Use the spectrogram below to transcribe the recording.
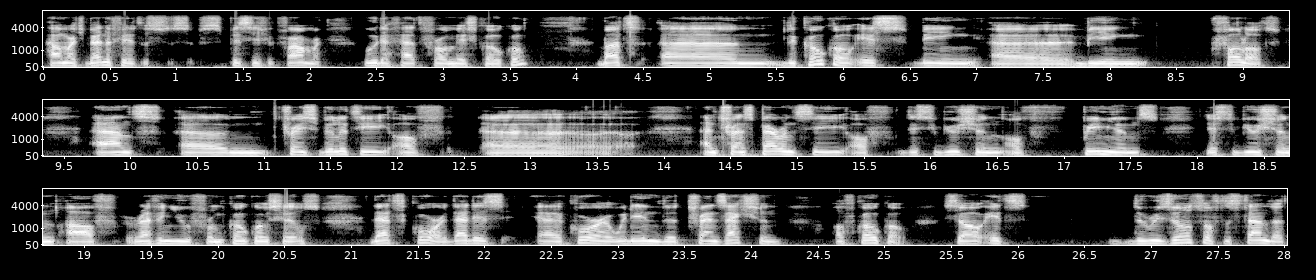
how much benefit a specific farmer would have had from his cocoa. But um, the cocoa is being uh, being followed, and um, traceability of uh, and transparency of distribution of premiums, distribution of revenue from cocoa sales. That's core. That is uh, core within the transaction of cocoa. So it's the results of the standard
